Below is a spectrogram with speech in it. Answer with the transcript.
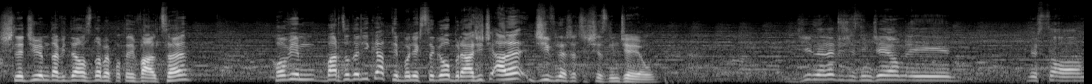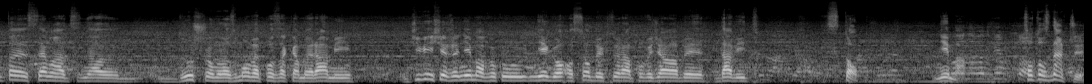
Śledziłem Dawida Ozdobę po tej walce. Powiem bardzo delikatnie, bo nie chcę go obrazić, ale dziwne rzeczy się z nim dzieją. Dziwne rzeczy się z nim dzieją i wiesz co, to jest temat na dłuższą rozmowę poza kamerami. Dziwię się, że nie ma wokół niego osoby, która powiedziałaby Dawid, stop. Nie ma. Co to znaczy?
